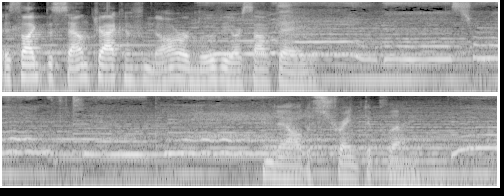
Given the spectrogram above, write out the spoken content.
It's like the soundtrack of an horror movie or something. Now the strength to play.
